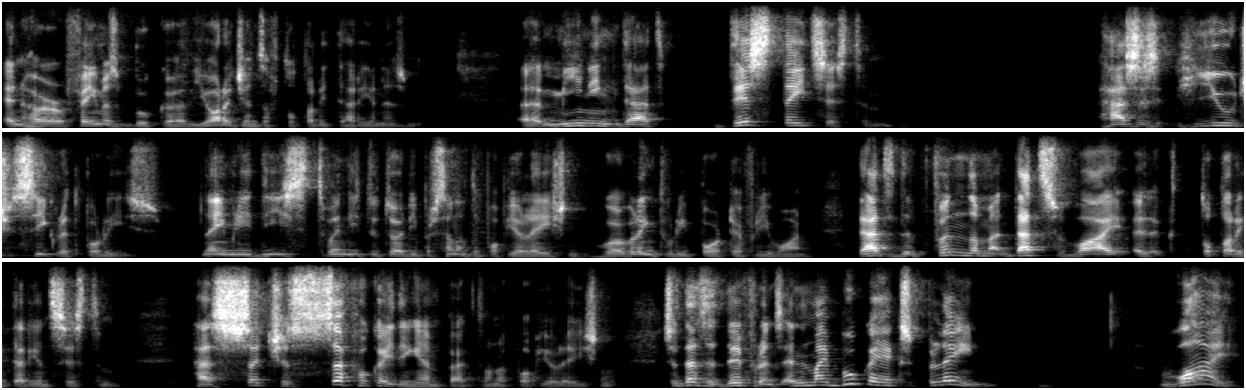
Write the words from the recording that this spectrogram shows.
in her famous book, uh, The Origins of Totalitarianism, uh, meaning that this state system has a huge secret police, namely these 20 to 30 percent of the population who are willing to report everyone. That's the fundament. That's why a totalitarian system has such a suffocating impact on a population. So that's the difference. And in my book, I explain why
